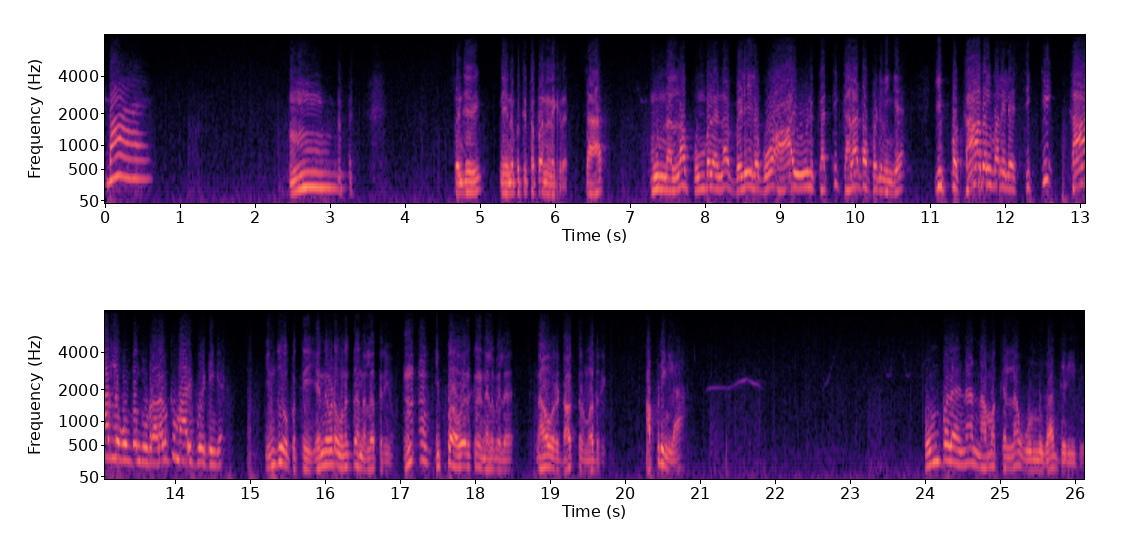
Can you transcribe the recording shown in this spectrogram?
பாய் சஞ்சீவி நீ என்ன பத்தி தப்பா நினைக்கிற. சார் முன்னெல்லாம் பொம்பளைன்னா வெளியில போ ஆயுன்னு கத்தி கலாட்டா பண்ணுவீங்க. இப்ப காதல் வலையில சிக்கி கார்ல கொண்டு வந்து விடுற அளவுக்கு மாறி போயிட்டீங்க. இந்துவை பத்தி என்னை விட உனக்கு தான் நல்லா தெரியும். இப்ப அவ இருக்கிற நிலைமையில நான் ஒரு டாக்டர் மாதிரி. அப்படிங்களா? பொம்பளைன்னா நமக்கெல்லாம் ஒண்ணுதான் தெரியுது.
